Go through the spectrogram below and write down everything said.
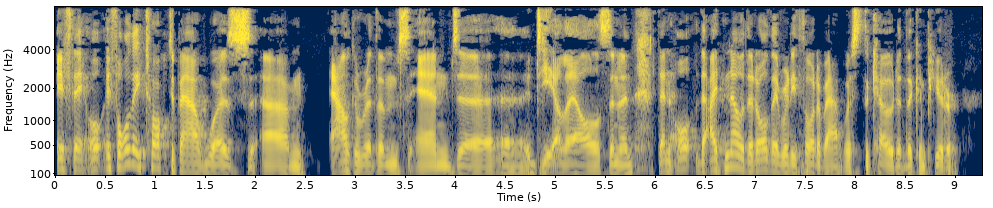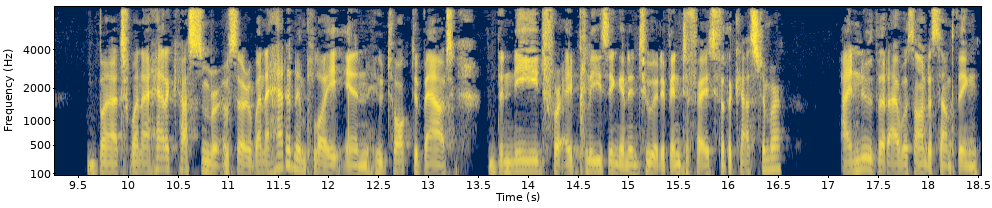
if they if all they talked about was um, algorithms and uh, uh DLLs, and, then all, I'd know that all they really thought about was the code and the computer. But when I had a customer, oh, sorry, when I had an employee in who talked about the need for a pleasing and intuitive interface for the customer, I knew that I was onto something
